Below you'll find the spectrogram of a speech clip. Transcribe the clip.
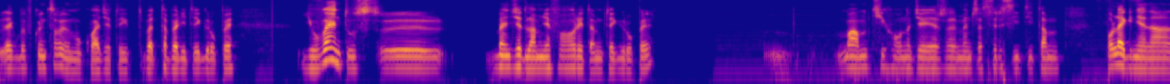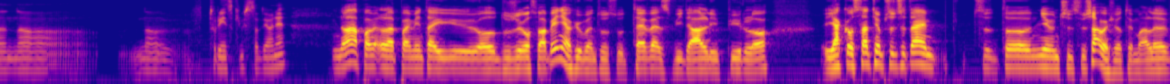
e, jakby w końcowym układzie tej tabe- tabeli tej grupy. Juventus e, będzie dla mnie faworytem tej grupy. Mam cichą nadzieję, że Manchester City tam polegnie na, na, na w turyńskim stadionie. No ale pamiętaj o dużych osłabieniach Juventusu. Tevez, Vidal, Pirlo. Jak ostatnio przeczytałem, to nie wiem czy słyszałeś o tym, ale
